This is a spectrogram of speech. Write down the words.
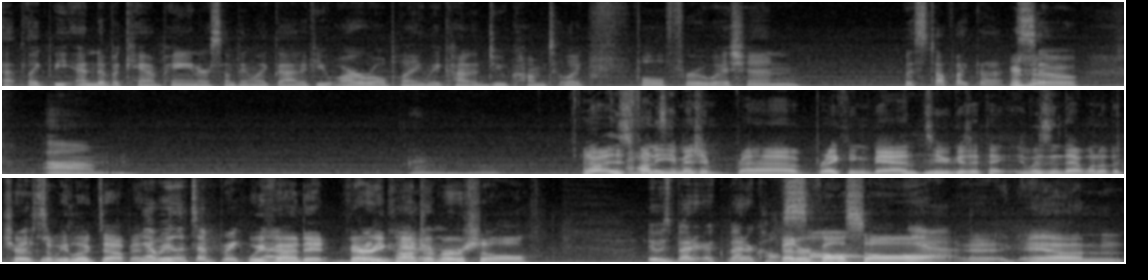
at like the end of a campaign or something like that if you are role playing they kind of do come to like full fruition with stuff like that. Mhm. so um i don't know No, it's I funny you mentioned uh, Breaking Bad too, Mhm. because I think it wasn't that one of the charts that we looked up, and yeah we, we, looked up break we uh, found it very Breaking controversial. it was better better call Better saul Call Saul, yeah uh, and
